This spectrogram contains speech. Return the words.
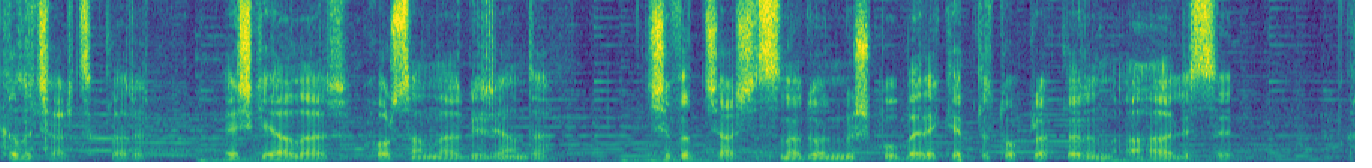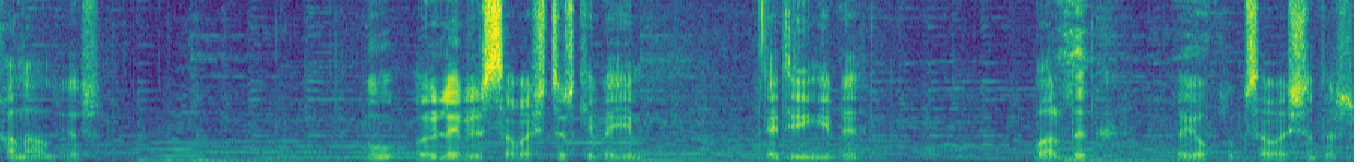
Kılıç artıkları, eşkıyalar, korsanlar bir yanda. Çıfıt çarşısına dönmüş bu bereketli toprakların ahalisi kan ağlıyor. Bu öyle bir savaştır ki beyim, dediğin gibi varlık ve yokluk savaşıdır.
